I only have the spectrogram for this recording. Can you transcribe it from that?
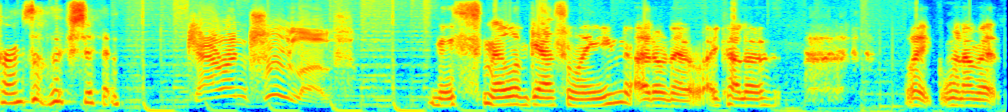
perm solution. Karen Truelove the smell of gasoline. I don't know. I kind of like when I'm at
